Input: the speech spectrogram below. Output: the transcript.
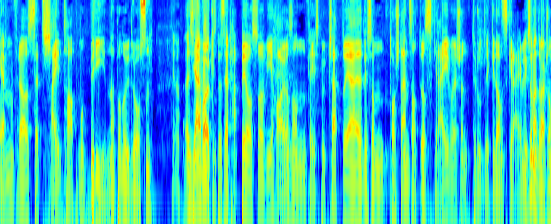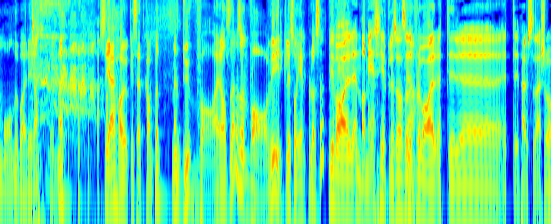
hjem fra å ha sett Skeid tape mot Bryne på Nordre Åsen. Ja. Jeg var jo ikke spesielt happy. Også, vi har jo en sånn Facebook-chat, og jeg liksom Torstein satt jo og skreiv, og jeg skjønte, trodde ikke det han skreiv, liksom. Etter hvert så må han jo bare rante inn der. Så jeg har jo ikke sett kampen. Men du var altså der. Altså, var vi virkelig så hjelpeløse? Vi var enda mer hjelpeløse. Altså, Ja. For det var etter, eh, etter pause der, så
